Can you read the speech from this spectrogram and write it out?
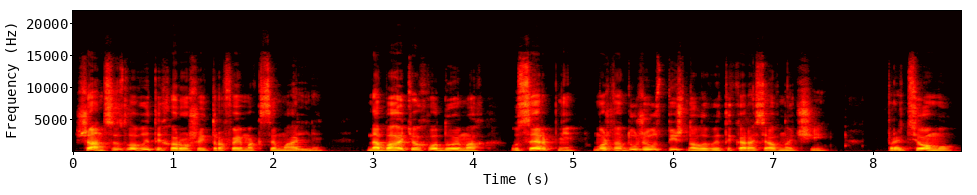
шанси зловити хороший трофей максимальні. На багатьох водоймах у серпні можна дуже успішно ловити карася вночі. При цьому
